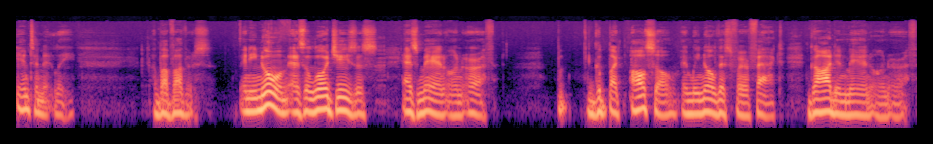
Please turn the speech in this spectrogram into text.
intimately above others. And he knew him as the Lord Jesus as man on earth. But also, and we know this for a fact, God and man on earth.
